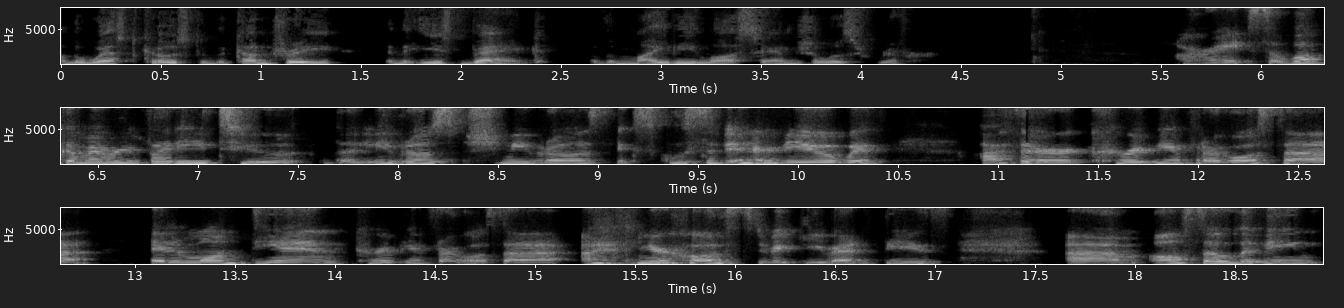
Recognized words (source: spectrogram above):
on the west coast of the country and the east bank of the mighty Los Angeles River. All right, so welcome everybody to the Libros Schmibros exclusive interview with author Carribean Fragoza El Montien, Carribean Fragoza. I'm your host, Vickie Vértiz. Um, also living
